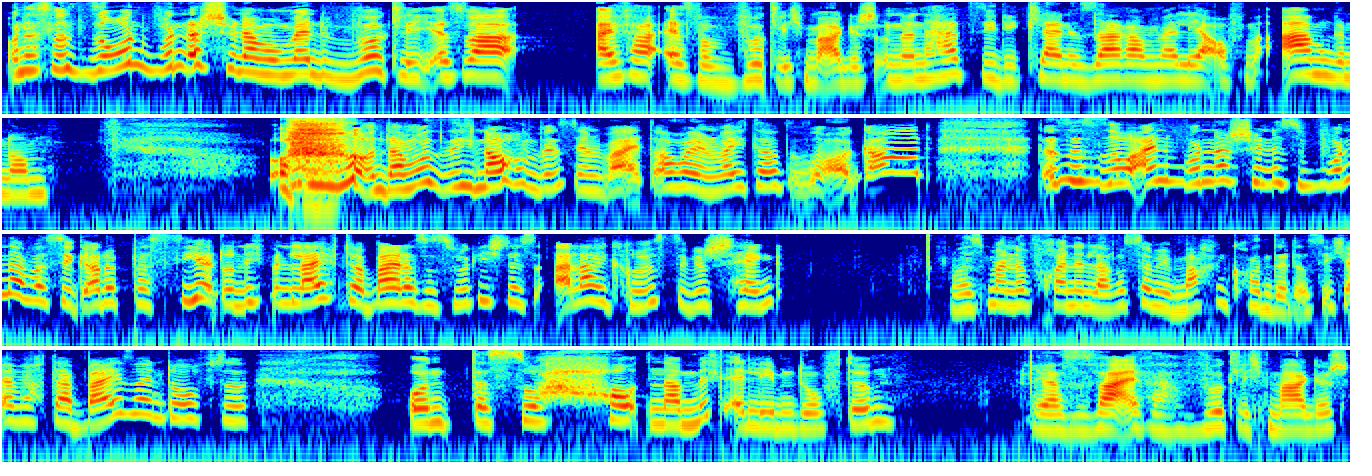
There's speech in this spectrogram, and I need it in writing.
Und das war so ein wunderschöner Moment, wirklich. Es war einfach, es war wirklich magisch. Und dann hat sie die kleine Sarah Melia auf den Arm genommen. Und da musste ich noch ein bisschen weiter heulen, weil ich dachte so, oh Gott, das ist so ein wunderschönes Wunder, was hier gerade passiert. Und ich bin live dabei. Das ist wirklich das allergrößte Geschenk, was meine Freundin Larissa mir machen konnte, dass ich einfach dabei sein durfte und das so hautnah miterleben durfte. Ja, es war einfach wirklich magisch.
